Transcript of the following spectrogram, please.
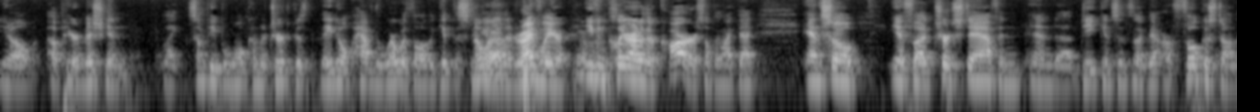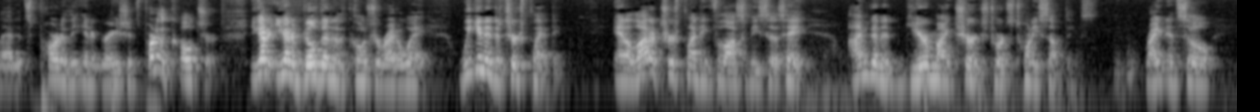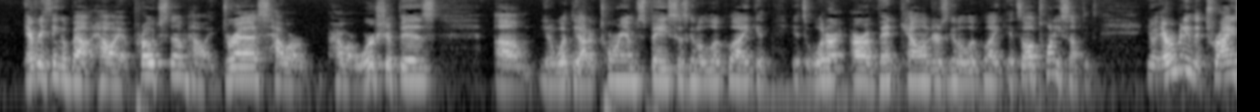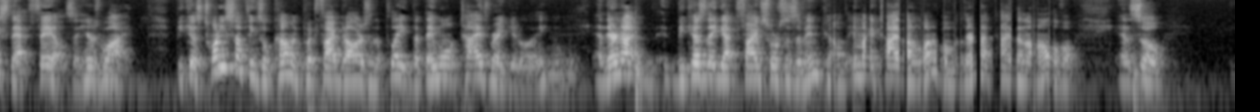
You know, up here in Michigan, like some people won't come to church because they don't have the wherewithal to get the snow out of their driveway or Yep. even clear out of their car or something like that. And so, if uh, church staff and and uh, deacons and things like that are focused on that, it's part of the integration. It's part of the culture. You got you got to build into the culture right away. We get into church planting, and a lot of church planting philosophy says, "Hey, I'm going to gear my church towards 20 somethings, right?" And so, everything about how I approach them, how I dress, how our how our worship is, um, you know, what the auditorium space is going to look like. It, it's what our, our event calendar is going to look like. It's all 20 somethings. You know, everybody that tries that fails. And here's why. Because 20 somethings will come and put $5 in the plate, but they won't tithe regularly. Mhm. And they're not, because they got five sources of income, they might tithe on one of them, but they're not tithing on all of them. And so,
